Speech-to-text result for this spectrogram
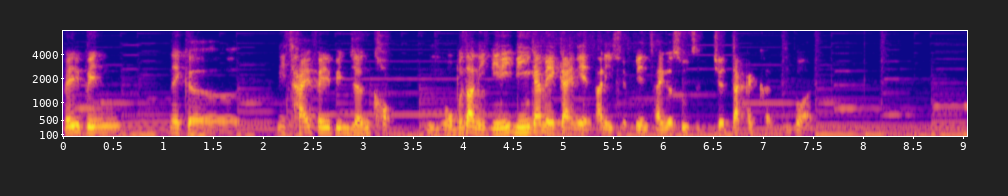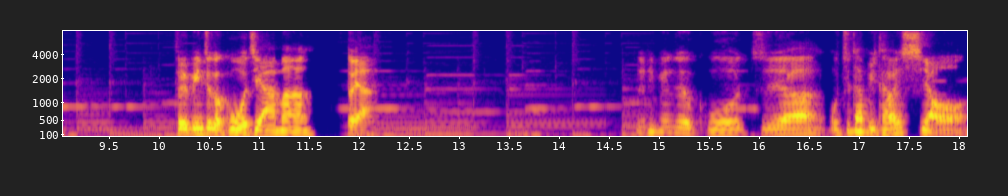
菲律宾那个，你猜菲律宾人口，你我不知道你你你应该没概念，那、啊、你随便猜个数字，你觉得大概可能是多少？菲律宾这个国家吗？对啊，菲律宾这个国家，我记得它比台湾小哦，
